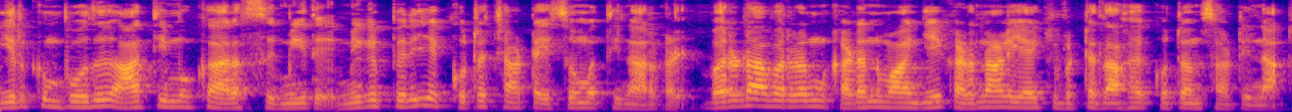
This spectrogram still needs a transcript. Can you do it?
இருக்கும்போது அதிமுக அரசு மீது மிகப்பெரிய குற்றச்சாட்டை சுமத்தினார்கள். வருடா வருடம் கடன் வாங்கி கடனாளியாக்கி விட்டதாக குற்றம் சாட்டினார்.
